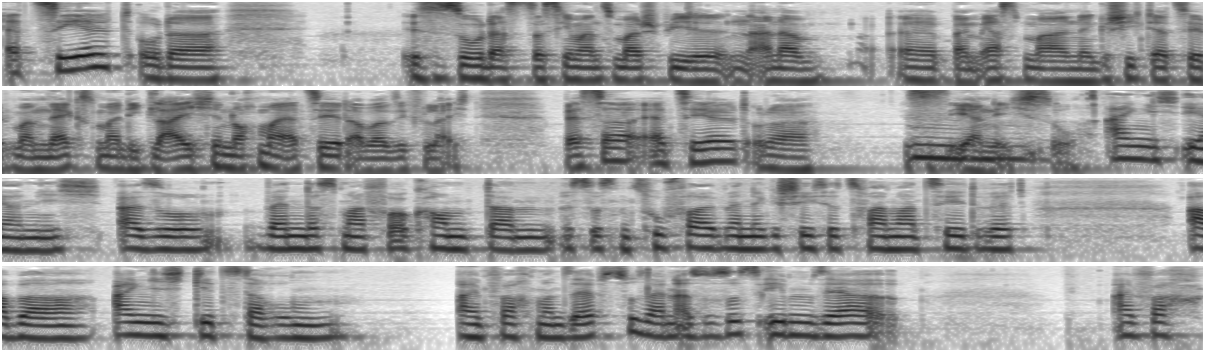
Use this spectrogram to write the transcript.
erzählt oder ist es so, dass, dass jemand zum Beispiel in einer äh, beim ersten Mal eine Geschichte erzählt, beim nächsten Mal die gleiche nochmal erzählt, aber sie vielleicht besser erzählt oder ist es eher nicht so? Eigentlich eher nicht. Also wenn das mal vorkommt, dann ist es ein Zufall, wenn eine Geschichte zweimal erzählt wird. Aber eigentlich geht es darum, einfach man selbst zu sein. Also es ist eben sehr einfach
